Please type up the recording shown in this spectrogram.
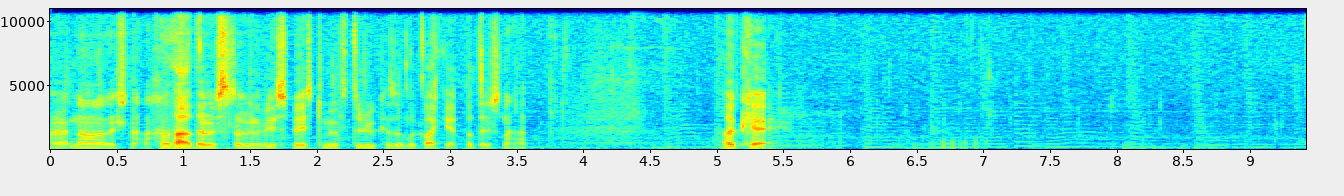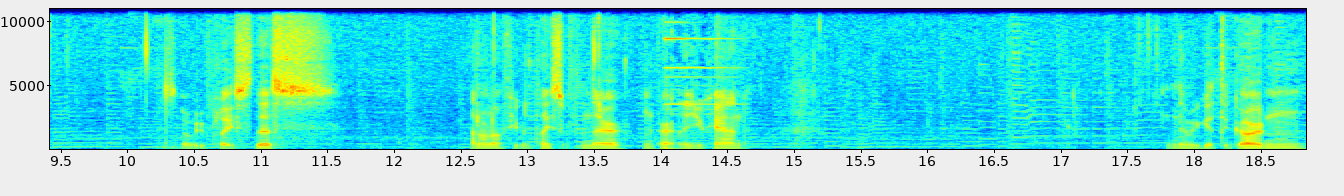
Alright, no, there's not. I thought there was still going to be a space to move through because it looked like it, but there's not. Okay. So we place this. I don't know if you can place it from there. Apparently you can. And then we get the garden.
